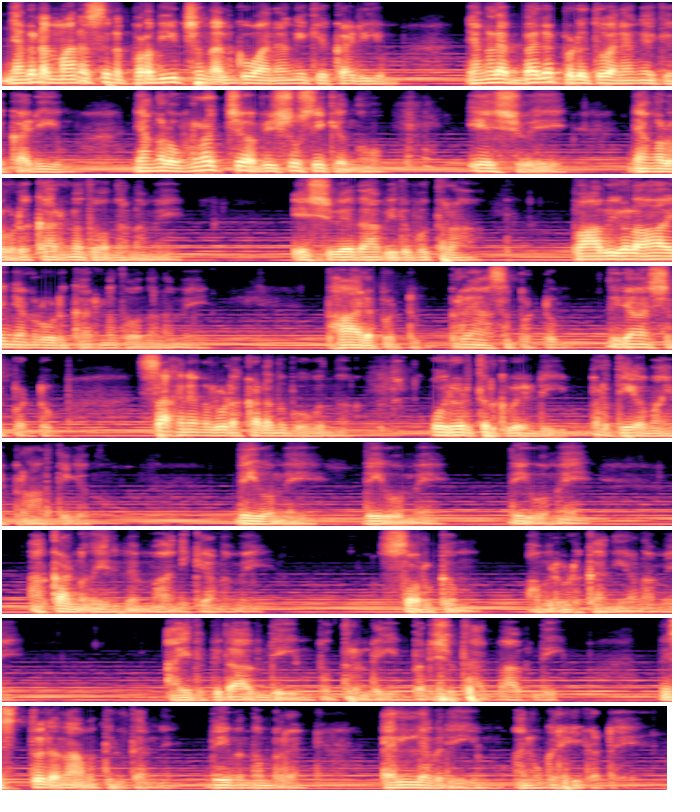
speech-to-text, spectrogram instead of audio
ഞങ്ങളുടെ മനസ്സിന് പ്രതീക്ഷ നൽകുവാൻ അങ്ങക്ക് കഴിയും. ഞങ്ങളെ ബലപ്പെടുത്തുവാൻ അങ്ങക്ക് കഴിയും. ഞങ്ങൾ ഉറച്ച് വിശ്വസിക്കുന്നു. യേശുവെ ഞങ്ങളോട് കരുണ തോന്നണമേ. യേശുവേ ദാവിദുപുത്ര പാവികളായി ഞങ്ങളോട് കരുണ തോന്നണമേ. ഭാരപ്പെട്ടും പ്രയാസപ്പെട്ടും നിരാശപ്പെട്ടും സഹനങ്ങളിലൂടെ കടന്നു പോകുന്ന ഓരോരുത്തർക്ക് വേണ്ടി പ്രത്യേകമായി പ്രാർത്ഥിക്കുന്നു. ദൈവമേ ദൈവമേ ദൈവമേ ആ കണ്ണുനീരിനെ മാനിക്കണമേ. സ്വർഗം അവരോട് കനിയണമേ. ആയത് പിതാവിന്റെയും പുത്രന്റെയും പരിശുദ്ധാത്മാവിന്റെയും നിസ്തുല നാമത്തിൽ തന്നെ ദൈവം നമ്പുരൻ എല്ലാവരെയും അനുഗ്രഹിക്കട്ടെ.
